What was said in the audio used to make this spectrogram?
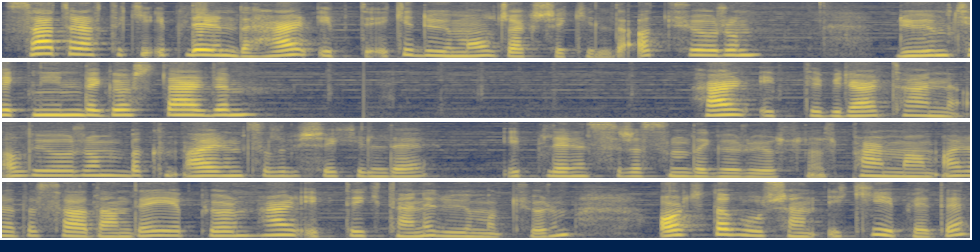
Sağ taraftaki iplerim de her ipte iki düğüm olacak şekilde atıyorum. Düğüm tekniğini de gösterdim. Her ipte birer tane alıyorum. Bakın ayrıntılı bir şekilde iplerin sırasını da görüyorsunuz. Parmağım arada sağdan D yapıyorum. Her ipte iki tane düğüm atıyorum. Ortada buluşan iki ipe de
